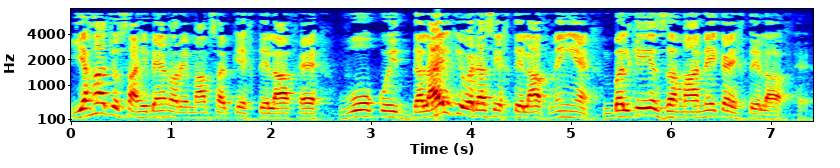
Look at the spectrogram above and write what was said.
यहाँ जो साहिबैन और इमाम साहब के इख्तिलाफ है वो कोई दलाइल की वजह से इख्तिलाफ नहीं है बल्कि यह जमाने का इख्तिलाफ है।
